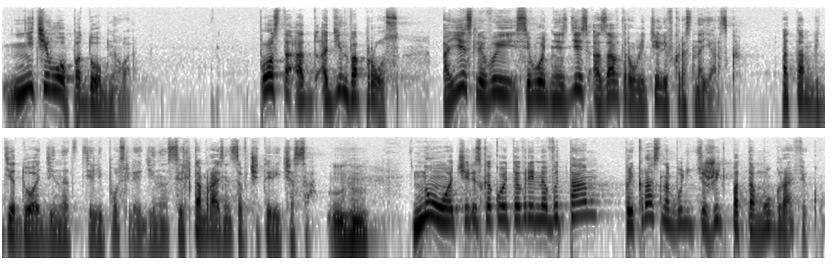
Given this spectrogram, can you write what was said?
Ничего подобного. Просто од- один вопрос. А если вы сегодня здесь, а завтра улетели в Красноярск? А там где до 11 или после 11? Если там разница в 4 часа. Но через какое-то время вы там прекрасно будете жить по тому графику.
